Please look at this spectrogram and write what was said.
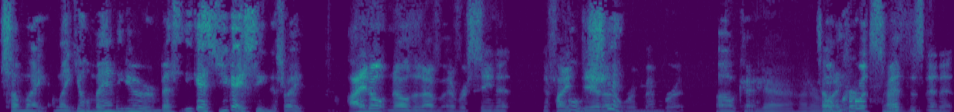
So I'm like, I'm like, yo, man, you're best. You guys, you guys seen this, right? I don't know that I've ever seen it. If I Oh, did, I don't remember it. Okay, Yeah, I don't Tony? Oh, remember. Kurtwood Smith I- is in it.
